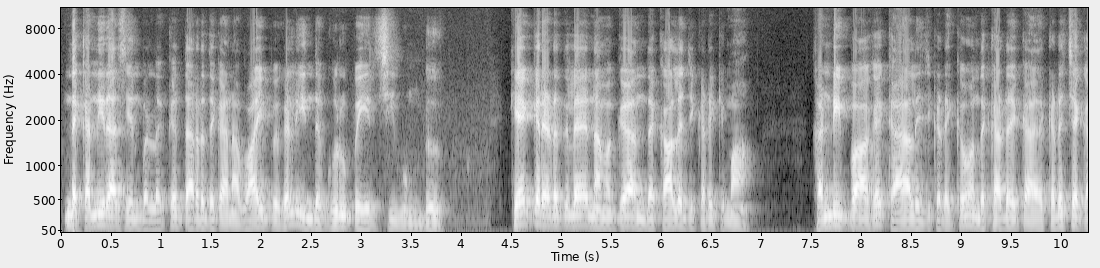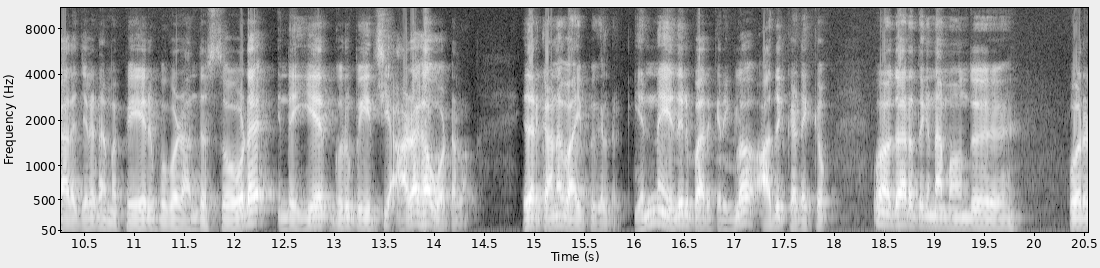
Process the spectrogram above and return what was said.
இந்த கன்னிராசி என்பர்களுக்கு தர்றதுக்கான வாய்ப்புகள் இந்த குரு பயிற்சி உண்டு. கேட்குற இடத்துல நமக்கு அந்த காலேஜ் கிடைக்குமா? கண்டிப்பாக காலேஜ் கிடைக்கும். அந்த கடை கிடைச்ச காலேஜில் நம்ம பேரு புகழ் அந்தஸ்தோடு இந்த இயர் குரு பயிற்சி அழகாக ஓட்டலாம். இதற்கான வாய்ப்புகள் இருக்குது என்ன எதிர்பார்க்குறீங்களோ அது கிடைக்கும். உதாரணத்துக்கு நம்ம வந்து ஒரு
